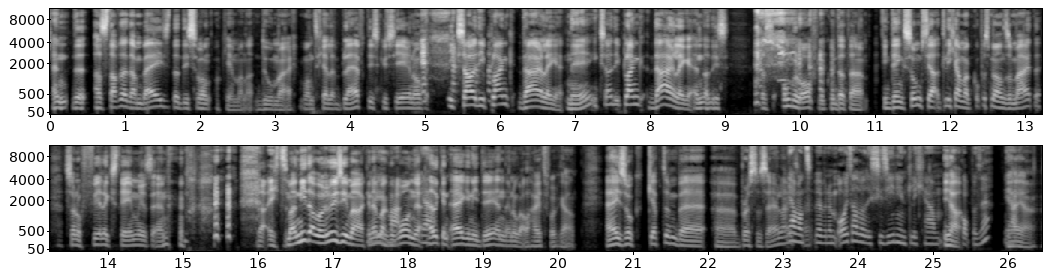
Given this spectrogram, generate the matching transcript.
En de, als Staf daar dan bij is, dat is van, oké mannen, doe maar. Want jij blijft discussiëren over, ik zou die plank daar leggen. Nee, ik zou die plank daar leggen. En dat is, dat is ongelooflijk hoe dat... dat- ik denk soms, ja, het lichaam van Koppes met onze Maarten zou nog veel extremer zijn. Ja, echt. Maar niet dat we ruzie maken, hè, maar maar- gewoon ja, ja. elk een eigen idee en daar nogal hard voor gaan. Hij is ook captain bij eh, Brussels Airlines. Ja, want hè. we hebben hem ooit al wel eens gezien in het lichaam Ja. van Koppes, hè? Ja, ja.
